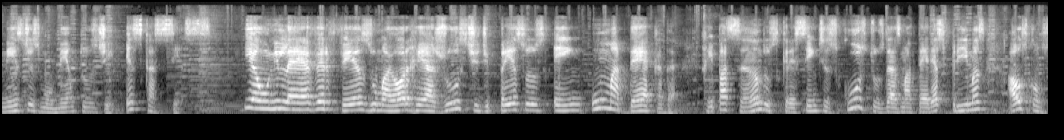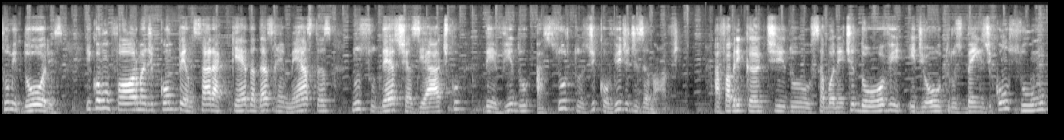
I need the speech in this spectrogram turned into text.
nestes momentos de escassez. E a Unilever fez o maior reajuste de preços em uma década, repassando os crescentes custos das matérias-primas aos consumidores e como forma de compensar a queda das remessas no Sudeste Asiático devido a surtos de Covid-19. A fabricante do sabonete Dove e de outros bens de consumo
